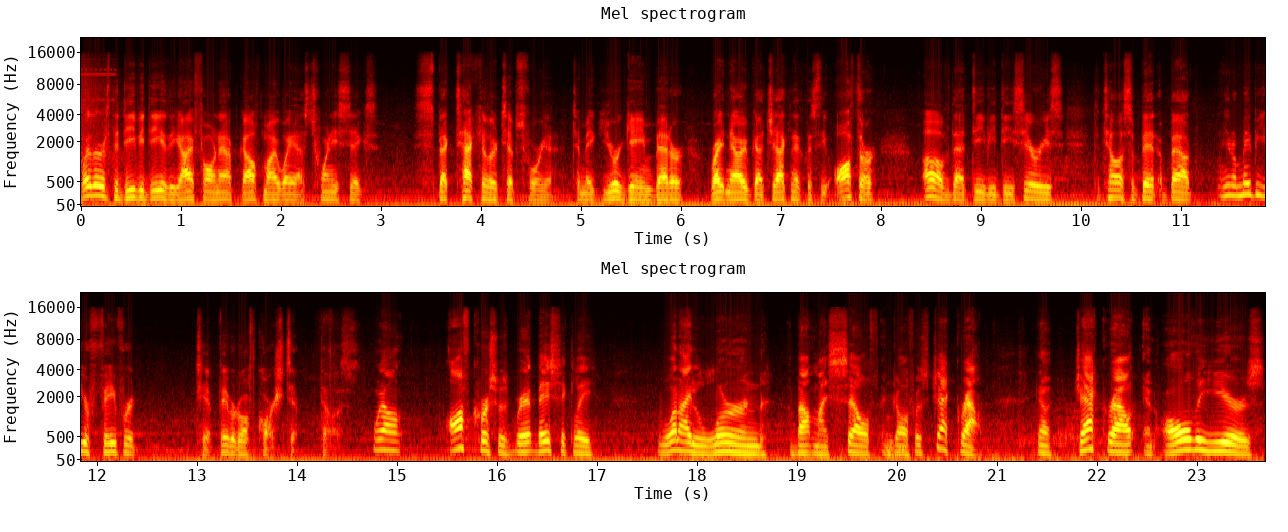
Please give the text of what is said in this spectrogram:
Whether it's the DVD or the iPhone app, Golf My Way has 26 spectacular tips for you to make your game better. Right now, we've got Jack Nicklaus, the author of that DVD series, to tell us a bit about, you know, maybe your favorite tip, favorite off-course tip. Tell us. Well, off-course was basically what I learned about myself in mm-hmm. golf was Jack Grout. You know, Jack Grout, in all the years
